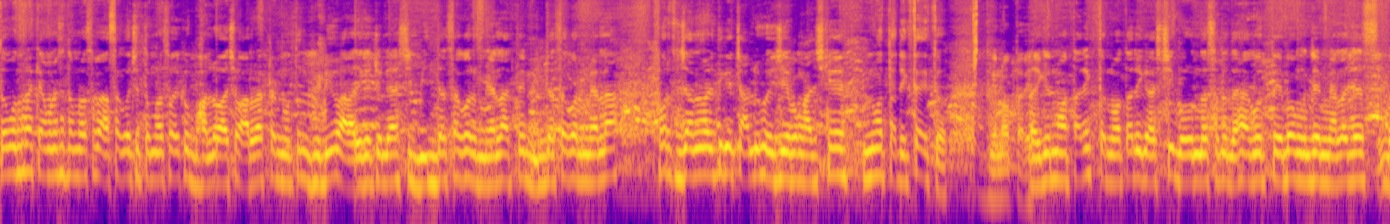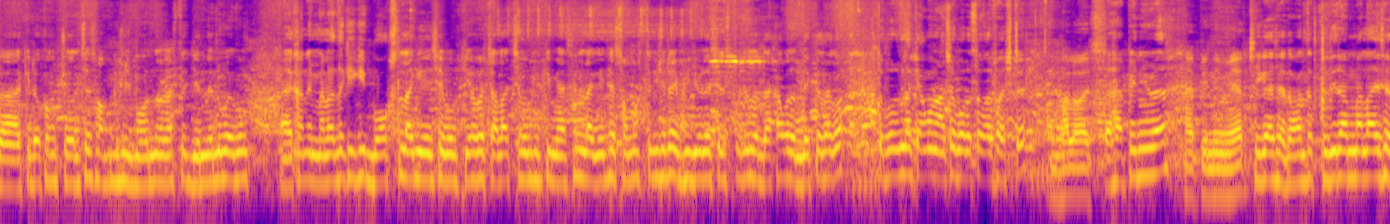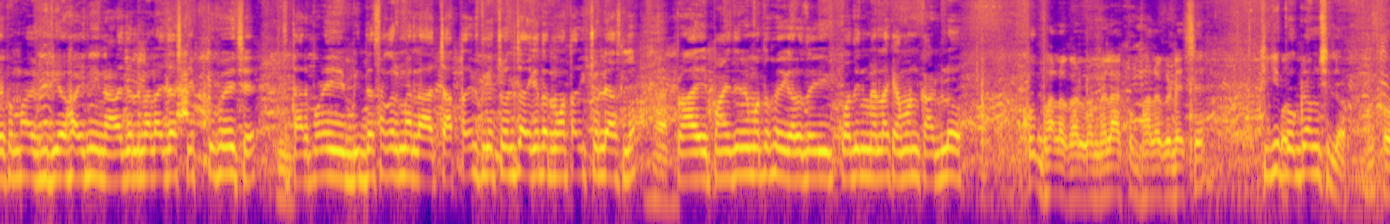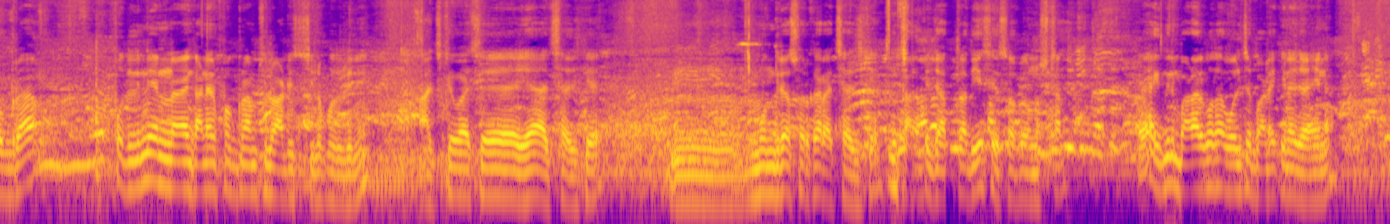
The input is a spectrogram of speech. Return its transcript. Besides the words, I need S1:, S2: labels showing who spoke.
S1: তো বন্ধুরা কেমন আছো তোমরা সবাই? আশা করছি তোমরা সবাই খুব ভালো আছো। আরও একটা নতুন ভিডিও আর আজকে চলে আসছি বিদ্যাসাগর মেলাতে। বিদ্যাসাগর মেলা ফোর্থ জানুয়ারি থেকে চালু হয়েছে এবং আজকে ন তারিখ তাই তো?
S2: আজকে ন তারিখ।
S1: আজকে ন তারিখ তো ন তারিখ আসছি বরুণদার সাথে দেখা করতে এবং যে মেলা যে কীরকম চলছে সব কিছু বরুণদার কাছ থেকে জেনে নেব এবং এখানে মেলাতে কী কী বক্স লাগিয়েছে এবং কীভাবে চালাচ্ছে এবং কী কী মেশিন লাগিয়েছে সমস্ত কিছুটাই ভিডিওটা শেষ পর্যন্ত দেখাবো দেখতে থাকো। তো বরুণদা কেমন আছো বলো সবার ফার্স্টে
S2: ভালো আছে।
S1: Happy new year
S2: happy new year
S1: ঠিক আছে তোমার তো ক্ষুদিরাম মেলায় সেরকমভাবে ভিডিও হয়নি নারাজল মেলায় জাস্ট একটু হয়েছে। তারপরে এই বিদ্যাসাগর মেলা চার তারিখ থেকে চলছে আজকে তো ন তারিখ চলে আসলো। প্রায় পাঁচ দিনের মতো হয়ে গেল। তো এই কদিন মেলা কেমন কাটলো?
S2: খুব ভালো কাটলো। মেলা খুব ভালো কেটেছে।
S1: কী কী প্রোগ্রাম ছিল?
S2: প্রোগ্রাম প্রতিদিনই গানের প্রোগ্রাম ছিল আর্টিস্ট ছিল প্রতিদিনই। আজকেও আছে ইয়ে আছে আজকে। মন্দিরা সরকার আছে আজকে। কালকে যাত্রা দিয়ে শেষ হবে অনুষ্ঠান। একদিন বাড়ার কথা বলছে বাড়ে কিনা যায় না।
